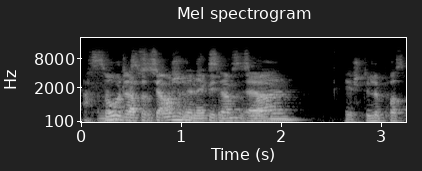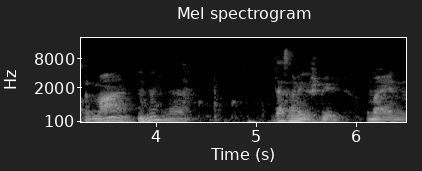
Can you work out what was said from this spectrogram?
Ach so, das, was wir auch schon gespielt haben. Ähm, ja, stille Post mit Malen. Mhm. Ja. Das haben wir gespielt. Mein,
